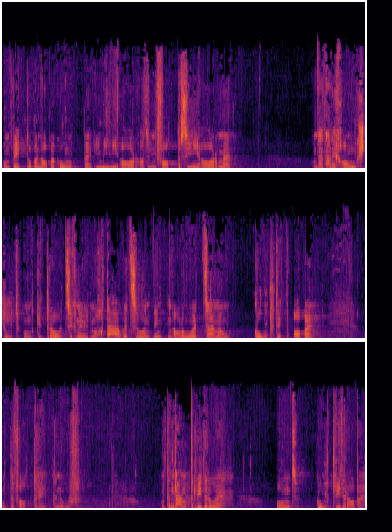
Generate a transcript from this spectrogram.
und will oben runtergumpen in meine Arme, also im Vater seine Arme und hat eigentlich Angst und, und getraut sich nicht, macht die Augen zu und nimmt dann alle Mut zusammen und gumpt dort runter und der Vater hebt dann auf. Und dann rennt er wieder ruhe und kommt wieder runter,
